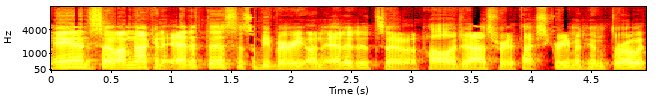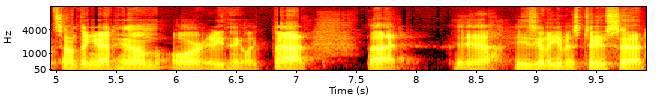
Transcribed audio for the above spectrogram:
And so I'm not going to edit this. This will be very unedited, so apologize for if I scream at him, throw it something at him, or anything like that. But yeah, he's going to give us two cent.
